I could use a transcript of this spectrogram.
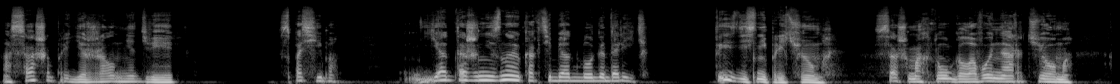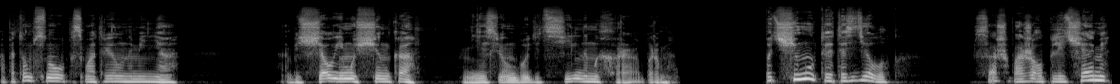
а Саша придержал мне дверь. «Спасибо», я даже не знаю, как тебя отблагодарить. Ты здесь ни при чем. Саша махнул головой на Артема, а потом снова посмотрел на меня. Обещал ему щенка, если он будет сильным и храбрым. Почему ты это сделал? Саша пожал плечами.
